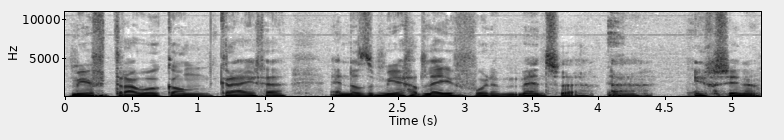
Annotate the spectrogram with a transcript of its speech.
meer vertrouwen kan krijgen en dat het meer gaat leven voor de mensen uh, in gezinnen.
